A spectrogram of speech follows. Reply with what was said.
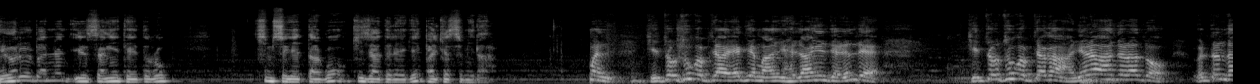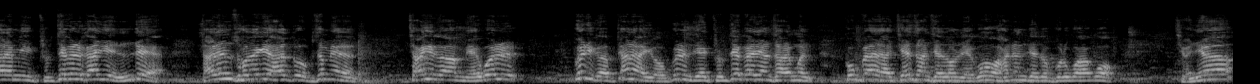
대우를 받는 일상이 되도록 힘쓰겠다고 기자들에게 밝혔습니다. 기초수급자에게만 해당이 되는데 기초수급자가 아니라 하더라도 어떤 사람이 주택을 가지고 있는데 다른 소득이 할수 없으면 자기가 매월 벌이가 없잖아요. 그런데 주택 가진 사람은 국가에서 재산세도 내고 하는데도 불구하고 전혀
